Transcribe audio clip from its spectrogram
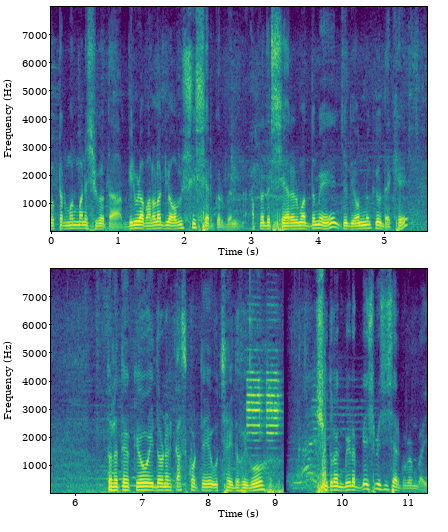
লোকটার মন মানসিকতা। ভিডিওটা ভালো লাগলে অবশ্যই শেয়ার করবেন। আপনাদের শেয়ারের মাধ্যমে যদি অন্য কেউ দেখে তাহলে তো কেউ এই ধরনের কাজ করতে উৎসাহিত হইব। সুতরাং ভিডিওটা বেশি বেশি শেয়ার করবেন ভাই।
